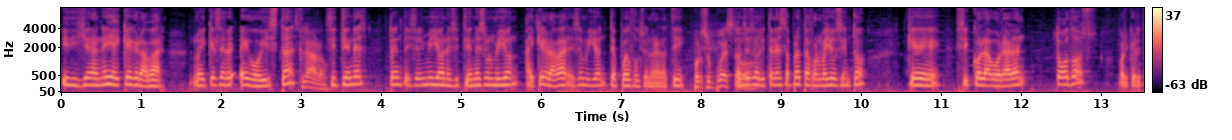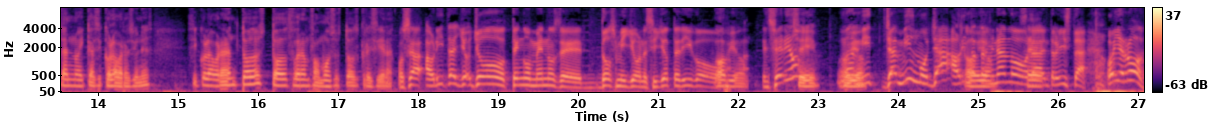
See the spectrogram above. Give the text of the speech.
y dijeran, hey, hay que grabar, no hay que ser egoístas. Claro. Si tienes 36 millones, si tienes un millón, hay que grabar, ese millón te puede funcionar a ti. Por supuesto. Entonces ahorita en esta plataforma yo siento que si colaboraran todos, porque ahorita no hay casi colaboraciones, si colaboraran todos, todos fueran famosos, todos crecieran. O sea, ahorita yo, yo tengo menos de dos millones y yo te digo... Obvio. ¿En serio? Sí, obvio. ya mismo, ya, ahorita Obvio, terminando sí. la entrevista. Oye, Rod,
